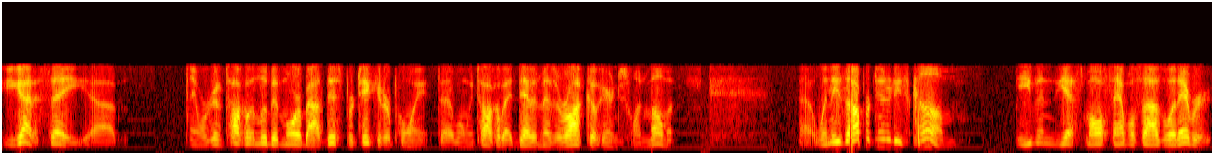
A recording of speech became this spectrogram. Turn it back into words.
you got to say, uh, and we're going to talk a little bit more about this particular point uh, when we talk about Devin Mesoraco here in just one moment. Uh, when these opportunities come, even yes, small sample size, whatever,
